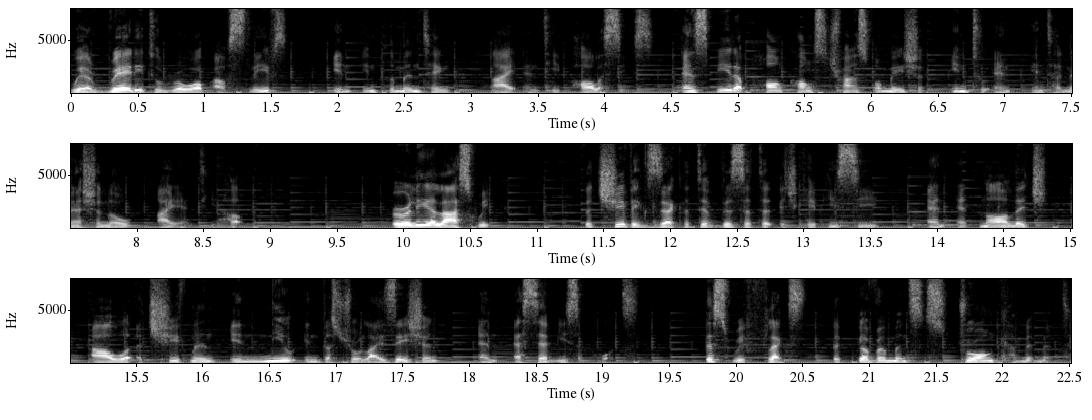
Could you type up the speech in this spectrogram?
We are ready to roll up our sleeves in implementing I&T policies and speed up Hong Kong's transformation into an international I&T hub. Earlier last week, the Chief Executive visited HKPC and acknowledge our achievement in new industrialization and SME supports. This reflects the government's strong commitment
